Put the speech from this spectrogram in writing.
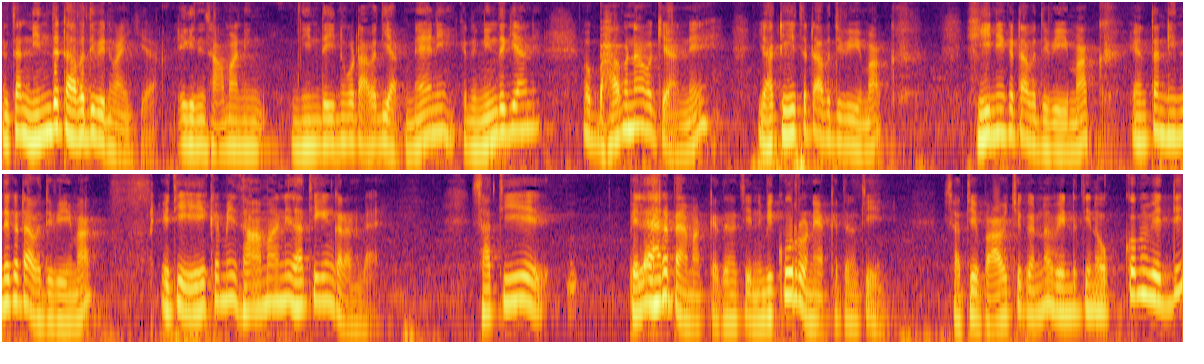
නැත්නම් නින්දට අවදි වෙනවයි කියලා. ඒක ඉතින් සාමාන්‍යයෙන් නින්දේ ඉන්නකොට අවදියක් නැහනේ. ඒකට නින්ද කියන්නේ. භාවනාව කියන්නේ යටිහිතට අවදි වීමක්, හීනයකට අවදි වීමක්, නැත්නම් නින්දකට අවදි වීමක්. ඉතින් ඒක මේ සාමාන්‍ය සතියකින් කරන්න බෑ. සතියේ පෙළහැර පෑමක් එතන තියෙන විකූර්ණයක් එතන තියෙන. සතිය පාවිච්චි කරන වෙන්න තියෙන ඔක්කොම වෙද්දි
